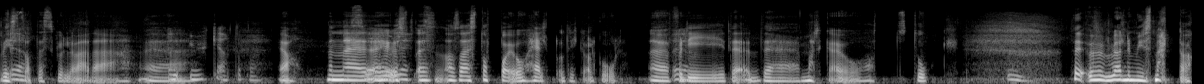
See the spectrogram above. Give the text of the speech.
hvis Ja. at det skulle være eh, En uke etterpå. ja, men jeg, Så er jeg, jeg, altså jeg stoppa jo helt å drikke alkohol. eh, fordi det, det merka jeg jo at tok Mm. Det er veldig mye smerter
